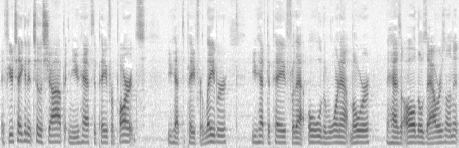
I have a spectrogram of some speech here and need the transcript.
If you're taking it to the shop and you have to pay for parts You have to pay for labor. You have to pay for that old worn out mower that has all those hours on it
